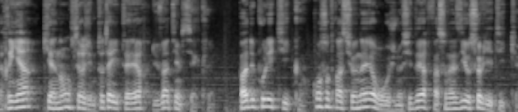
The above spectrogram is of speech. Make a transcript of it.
Rien qui annonce le régime totalitaire du XXe siècle. Pas de politique concentrationnaire ou génocidaire face aux nazis ou soviétiques.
